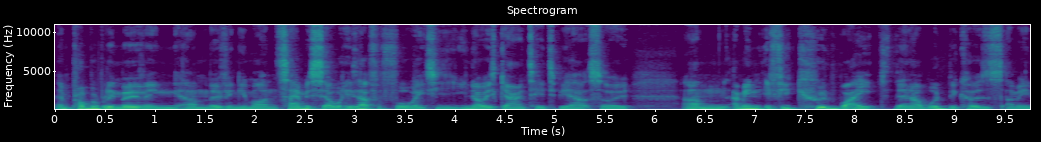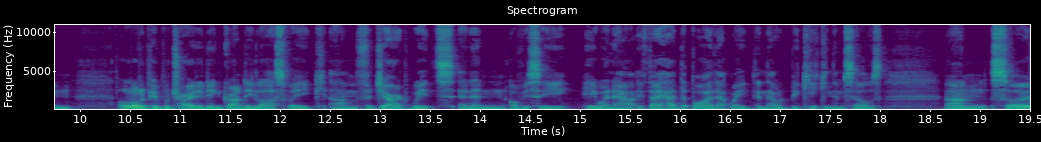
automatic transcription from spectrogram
and probably moving um, moving him on. Same with Selwood, he's out for four weeks. You, you know he's guaranteed to be out. So, um, I mean, if you could wait, then I would because I mean, a lot of people traded in Grundy last week um, for Jarrod Witts, and then obviously he went out. If they had the buy that week, then they would be kicking themselves. Um, so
